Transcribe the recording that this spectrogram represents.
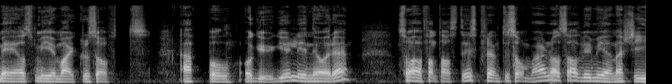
med oss mye Microsoft, Apple og Google inn i året, som var fantastisk frem til sommeren. Og så hadde vi mye energi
